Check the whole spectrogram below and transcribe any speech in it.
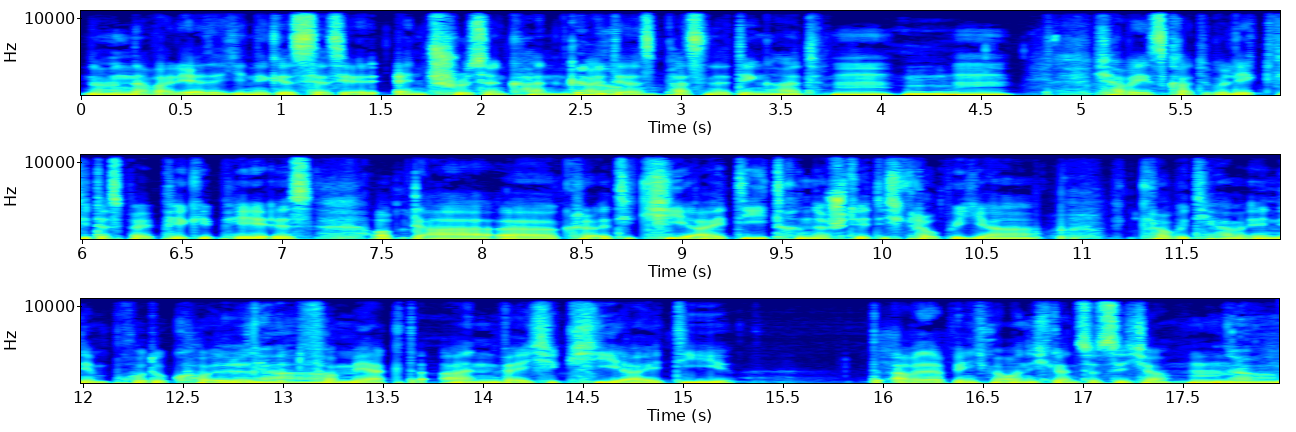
Na, weil er derjenige ist, der sie entschlüsseln kann, genau. weil der das passende Ding hat. Hm, mhm. hm. Ich habe jetzt gerade überlegt, wie das bei PGP ist, ob da äh, die Key-ID drin steht. Ich glaube ja. Ich glaube, die haben in dem Protokoll ja. mit vermerkt, an welche Key-ID aber da bin ich mir auch nicht ganz so sicher. Hm. Ja.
